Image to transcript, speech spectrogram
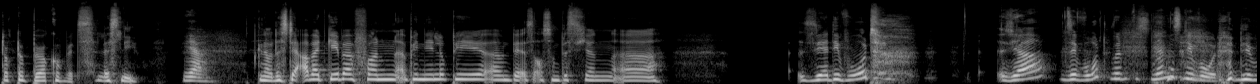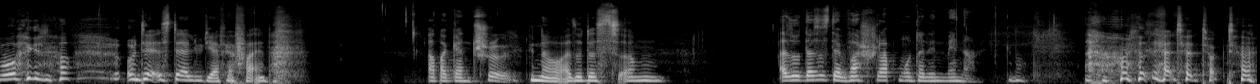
Dr. Berkowitz, Leslie. Ja. Genau, das ist der Arbeitgeber von äh, Penelope. Ähm, der ist auch so ein bisschen äh, sehr devot. Ja, devot, nennen es devot. devot, genau. Und der ist der Lydia verfallen. Aber ganz schön. Genau, also das. Ähm, also das ist der Waschlappen unter den Männern. Genau. er hat der Doktor.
